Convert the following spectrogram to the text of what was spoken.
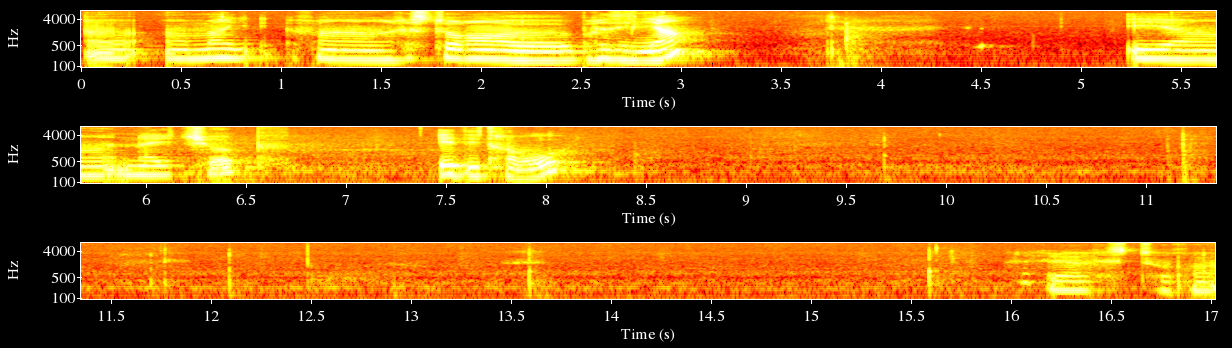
un restaurant euh, brésilien et un night shop et des travaux. Le restaurant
